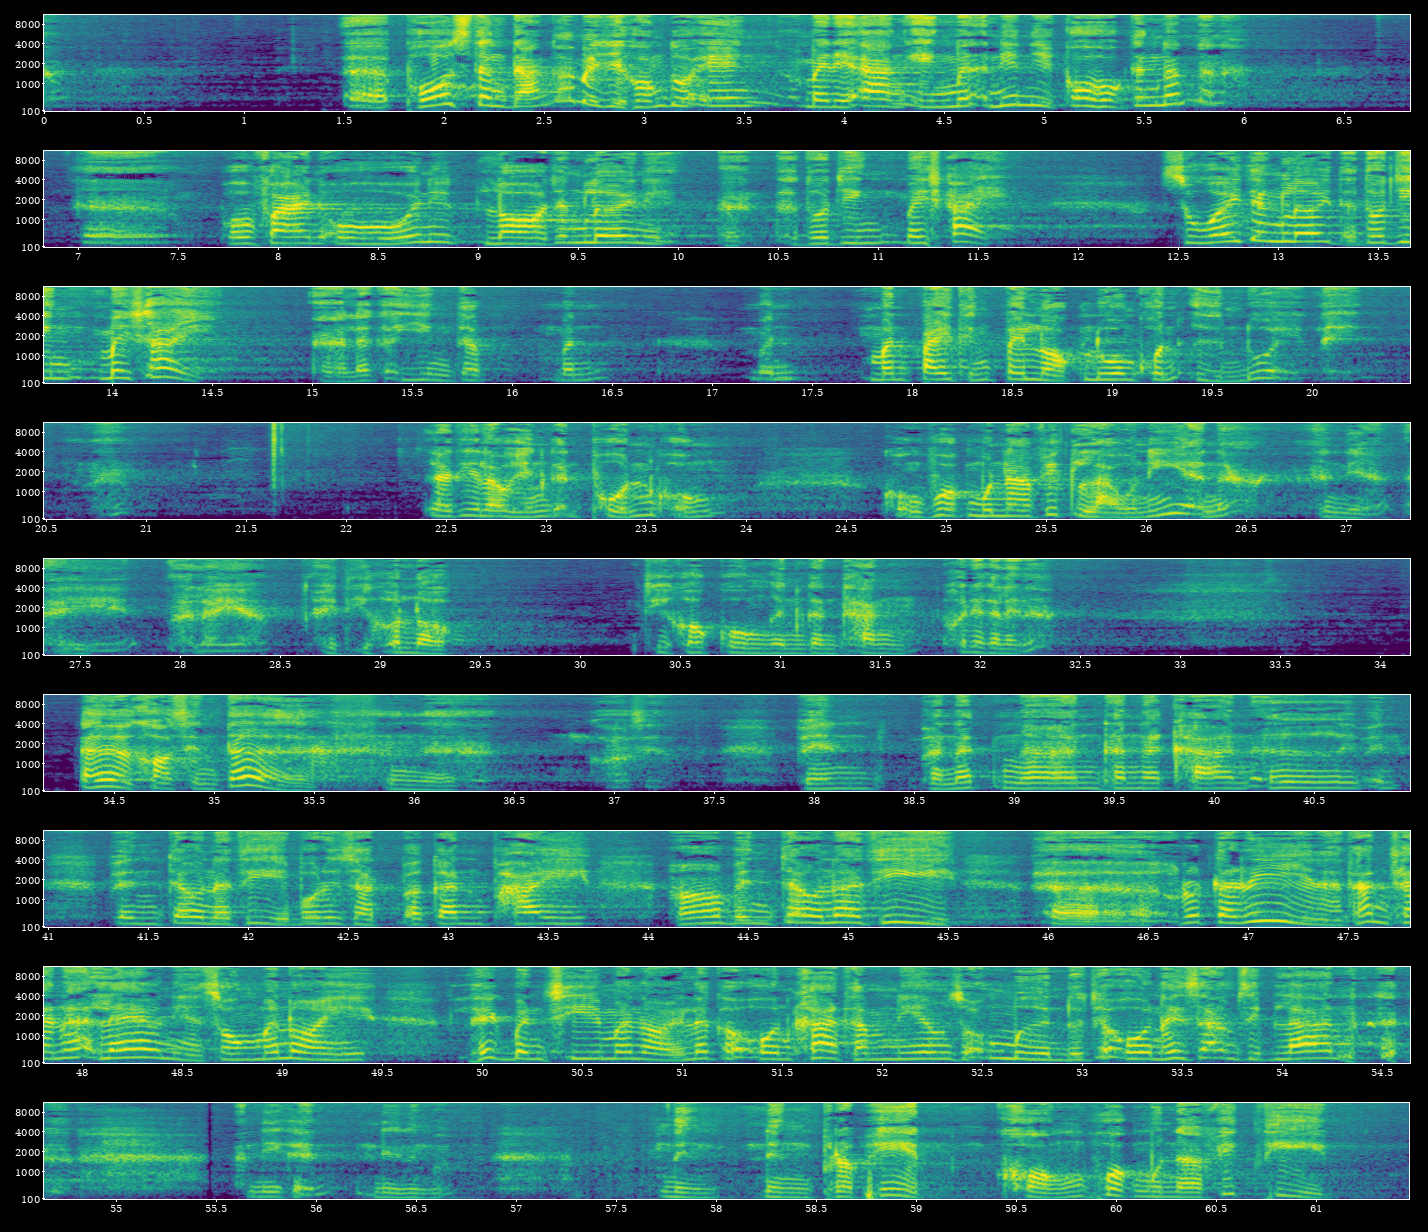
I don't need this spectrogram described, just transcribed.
โพสต์ต่างๆ ก็ไม่ใช่ของตัวเอง ไม่ได้อ้างเองอันนี้นี่โกหกทั้งนั้นนะนะโปรไฟล์โอ้โหนี่หล่อจังเลยนี่ แต่ตัวจริงไม่ใช่ สวยจังเลย แต่ตัวจริงไม่ใช่แล้วก็ยิ่งถ้ามันมันมันไปถึงไปหลอกลวงคนอื่นด้วย และที่เราเห็นกันผลของของพวกมุนาฟิกเหล่านี้นะอันเนี้ยไอ้อะไรอะไอ้ที่เขาหลอก ที่เขาโกงเงินกันทางเขาเรียกอะไรนะ เออ call center นะเป็นพนักงานธนาคาร เอ้ยเป็นเป็นเจ้าหน้าที่บริษัทประกันภัยอ๋อเป็นเจ้าหน้าที่ลอตเตอรี่นะท่านชนะแล้วเนี่ยส่งมาหน่อย เลขบัญชีมาหน่อย แล้วก็โอนค่าธรรมเนียมสองหมื่นดูจะโอนให้สามสิบล้าน อันนี้ก็หนึ่งหนึ่งหนึ่งประเภทของพวกมุนาฟิกที่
